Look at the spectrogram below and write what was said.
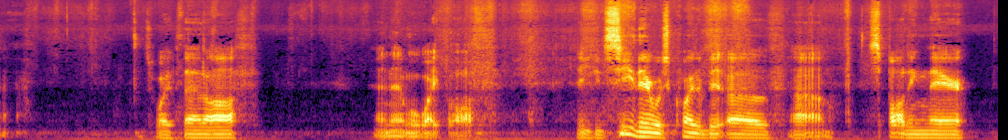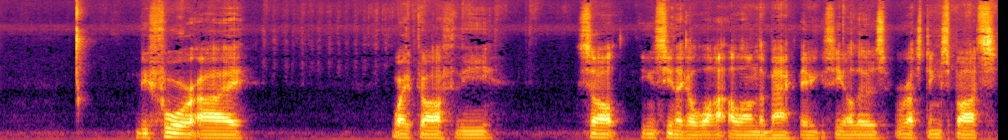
Let's wipe that off, and then we'll wipe off. you can see there was quite a bit of um, spotting there before I wiped off the salt. You can see like a lot along the back there. You can see all those rusting spots.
